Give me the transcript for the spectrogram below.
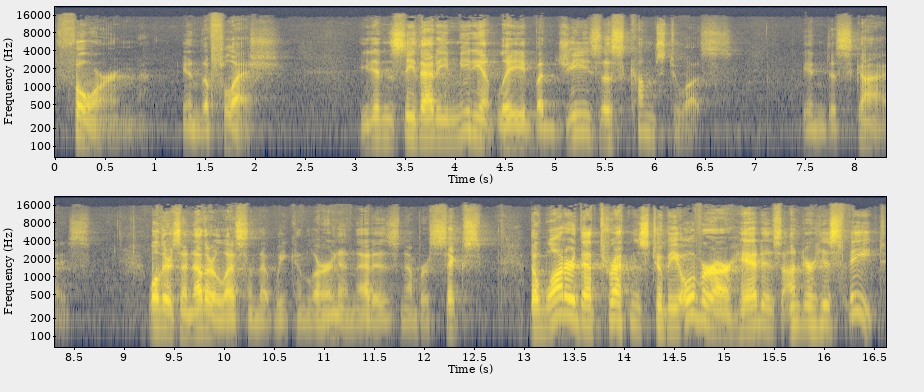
thorn in the flesh. He didn't see that immediately, but Jesus comes to us in disguise. Well, there's another lesson that we can learn, and that is number six. The water that threatens to be over our head is under his feet.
